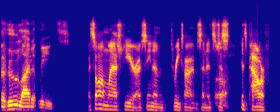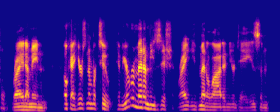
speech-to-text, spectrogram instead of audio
The Who live at Leeds. I saw him last year. I've seen him three times, and it's just oh. it's powerful, right? I mean, okay. Here's number two. Have you ever met a musician? Right, you've met a lot in your days and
